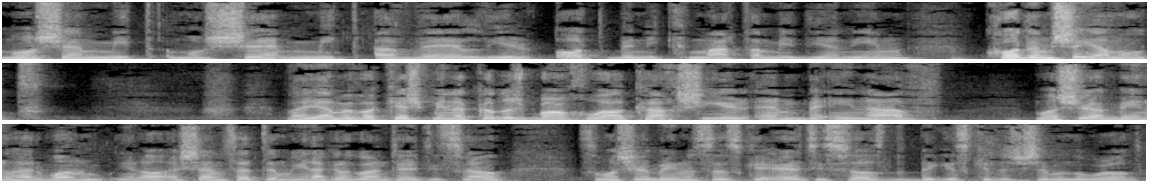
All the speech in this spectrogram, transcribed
משה, מת, משה מתאווה לראות בנקמת המדיינים קודם שימות. והיה מבקש מן הקדוש ברוך הוא על כך שיראם בעיניו. Moshe Rabbeinu had one, you know, Hashem said to him, you're not going to go into Eretz Yisrael. So Moshe Rabbeinu says, okay, Eretz Yisrael is the biggest Kiddush Hashem in the world.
